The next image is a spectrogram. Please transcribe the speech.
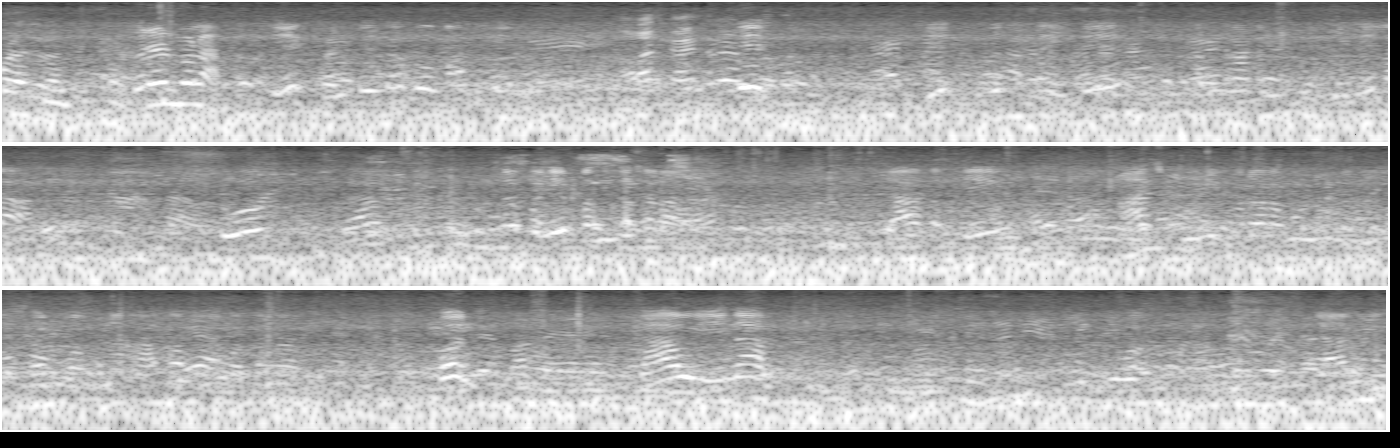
पुढे घेऊन एक घंटेचा जो मागणी ते जे आता इथे पंधरा आहे तो पूर्णपणे बंद करावा यामध्ये आज कोणी कोणाला बोलवलं नाही सर्व जण आपापल्या मतानं पण गाव येणार एक दिवस त्यावेळी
